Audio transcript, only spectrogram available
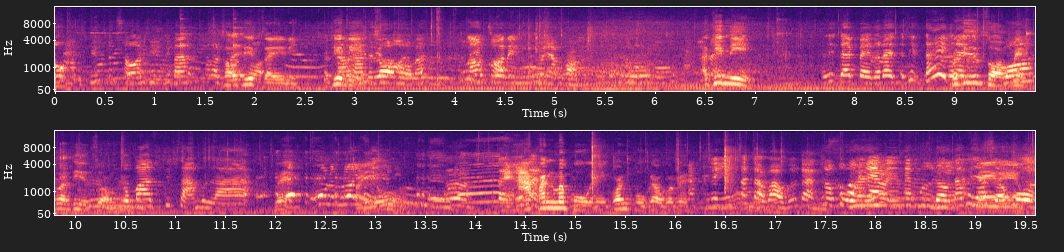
ลงๆสอนทีที่บ้านเสาร์อาทิตย์ใส่นี่อาทิตย์นี้จะรอดเหรอไหมน้องตัวในนู้นยังก่อนอาทิตย์นี้อาทิตย์ได้ไปก็ได้อาทิตย์ได้ก็วันได้ที่สิบสองไหมวันที่สิบสองก็มาที่สามบุญลาแม่ไปอยู่แต่หาพันธุ์มาปลูกนี่ก้อนปลูกแล้วก็แม่จะยิ่งเขาจะเบาคือกันเราคือแรกเลยแต่มือเดี๋ยวน้ำพญาเสือโคร่ง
